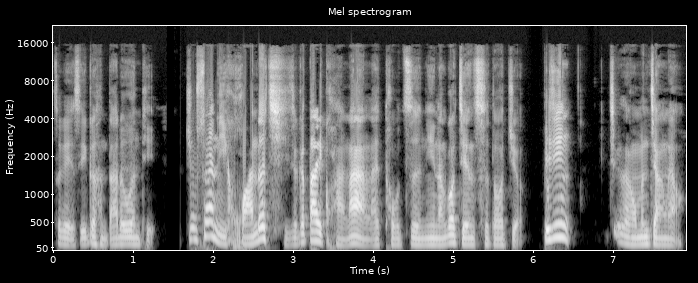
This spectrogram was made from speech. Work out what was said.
这个也是一个很大的问题。就算你还得起这个贷款啦，来投资，你能够坚持多久？毕竟。就像我们讲了，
